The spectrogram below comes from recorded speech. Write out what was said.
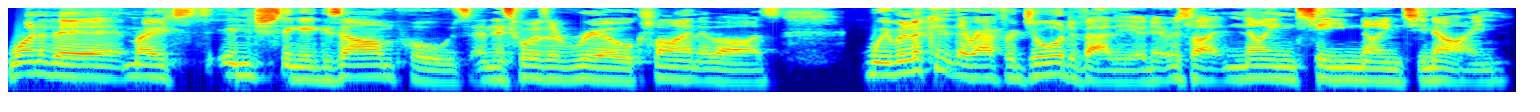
one of the most interesting examples and this was a real client of ours. We were looking at their average order value and it was like 19.99.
